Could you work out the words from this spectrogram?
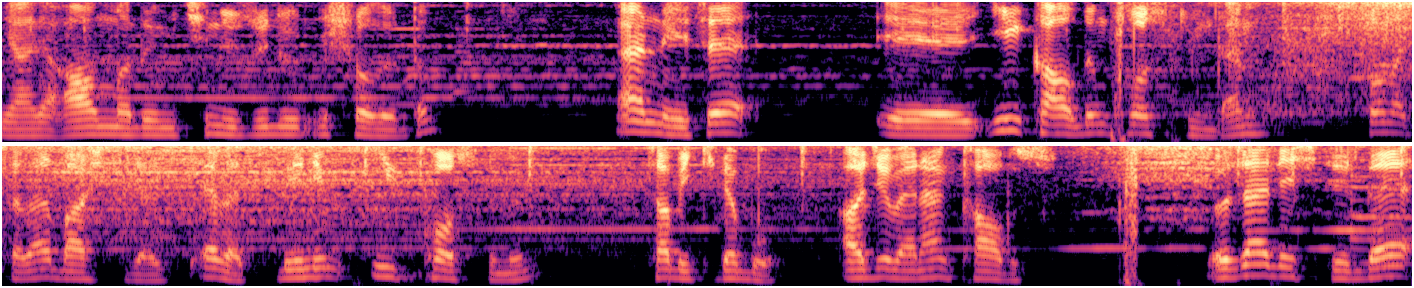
Yani almadığım için üzülürmüş olurdum. Her neyse e, ilk aldığım kostümden sona kadar başlayacağız. Evet benim ilk kostümüm tabii ki de bu. Acı veren kabus. Özelleştirde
